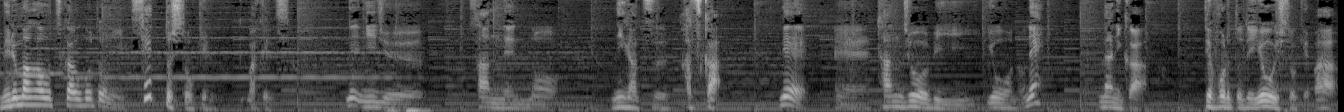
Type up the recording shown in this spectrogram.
メルマガを使うことにセットしておけるわけですよ。で、3年の2月20日。で、えー、誕生日用のね何かデフォルトで用意しておけば、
